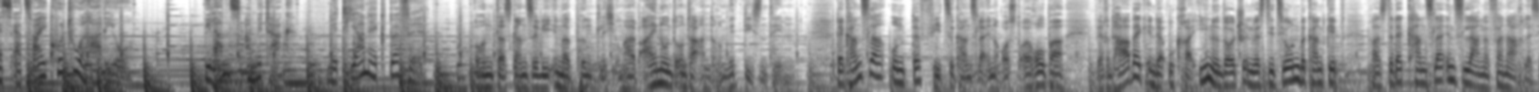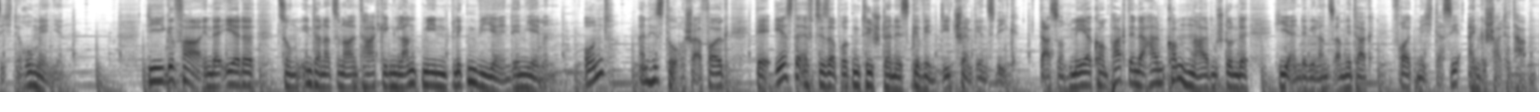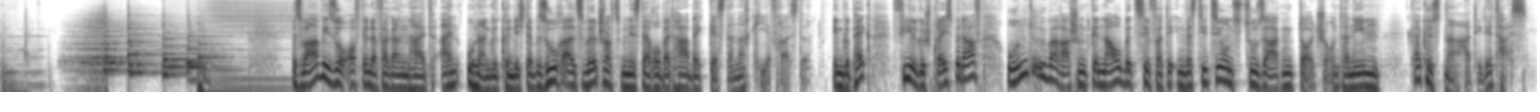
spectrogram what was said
SR2 Kulturradio. Bilanz am Mittag mit Janek Böffel. Und das Ganze wie immer pünktlich um halb ein und unter anderem mit diesen Themen. Der Kanzler und der Vizekanzler in Osteuropa. Während Habeck in der Ukraine deutsche Investitionen bekannt gibt, reiste der Kanzler ins lange vernachlässigte Rumänien. Die Gefahr in der Erde. Zum Internationalen Tag gegen Landminen blicken wir in den Jemen. Und ein historischer Erfolg. Der erste FC Saarbrücken Tischtennis gewinnt die Champions League. Das und mehr kompakt in der kommenden halben Stunde hier in der Bilanz am Mittag. Freut mich, dass Sie eingeschaltet haben. Es war wie so oft in der Vergangenheit ein unangekündigter Besuch, als Wirtschaftsminister Robert Habeck gestern nach Kiew reiste. Im Gepäck viel Gesprächsbedarf und überraschend genau bezifferte Investitionszusagen deutscher Unternehmen. Kai Küstner hat die Details.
